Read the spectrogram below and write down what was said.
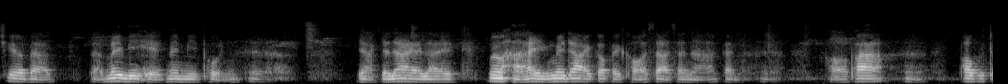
เชื่อแบบแบบไม่มีเหตุไม่มีผล อยากจะได้อะไร เมื่อหาเองไม่ได้ก็ไปขอศาสนากัน ขอพระพระพุทธ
